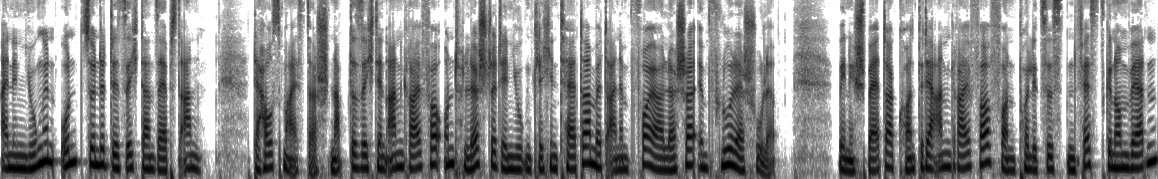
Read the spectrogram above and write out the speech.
einen Jungen und zündete sich dann selbst an. Der Hausmeister schnappte sich den Angreifer und löschte den jugendlichen Täter mit einem Feuerlöscher im Flur der Schule. Wenig später konnte der Angreifer von Polizisten festgenommen werden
